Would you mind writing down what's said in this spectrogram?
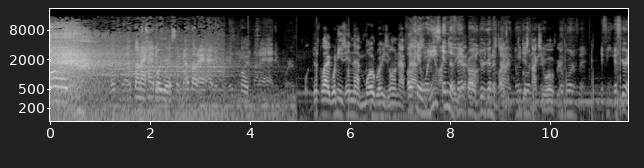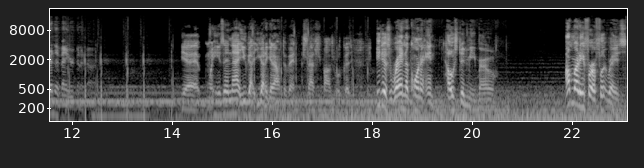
Oh, okay, I thought I had it Oh, for yeah. a second. I thought I had it for a second. Oh, I thought I had it for a. Just like when he's in that mode where he's going that fast. Okay, when he's like, in the you vent, bro, you're gonna die. like, Don't he just knocks you over. Don't go in the vent. If you, if you're in the vent, you're gonna die. Yeah, when he's in that, you got you got to get out the vent as fast as possible because he just ran the corner and toasted me, bro. I'm ready for a foot race.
